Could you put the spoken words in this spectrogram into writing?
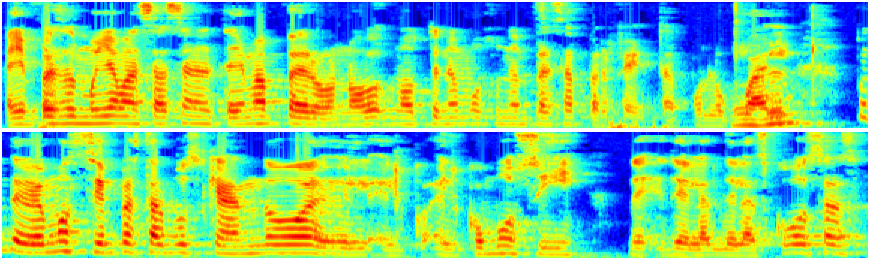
hay empresas muy avanzadas en el tema, pero no, no tenemos una empresa perfecta, por lo cual pues debemos siempre estar buscando el, el, cómo sí de, de, de, las cosas,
